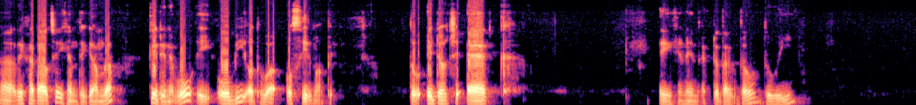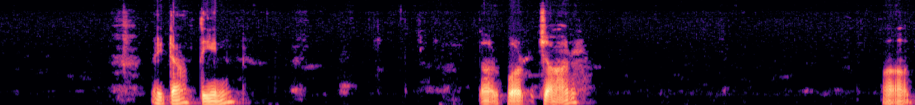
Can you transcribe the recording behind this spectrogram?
আহ, রেখাটা আছে এখান থেকে আমরা কেটে নেব এই ও বি অথবা ও সির মাপে। তো এটা হচ্ছে এক। এইখানে একটা দাগ দাও দুই। এইটা তিন। তারপর চার। পাঁচ।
